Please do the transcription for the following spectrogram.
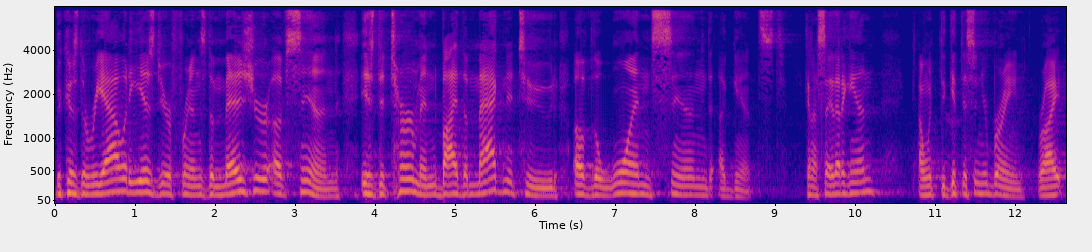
Because the reality is, dear friends, the measure of sin is determined by the magnitude of the one sinned against. Can I say that again? I want to get this in your brain, right?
